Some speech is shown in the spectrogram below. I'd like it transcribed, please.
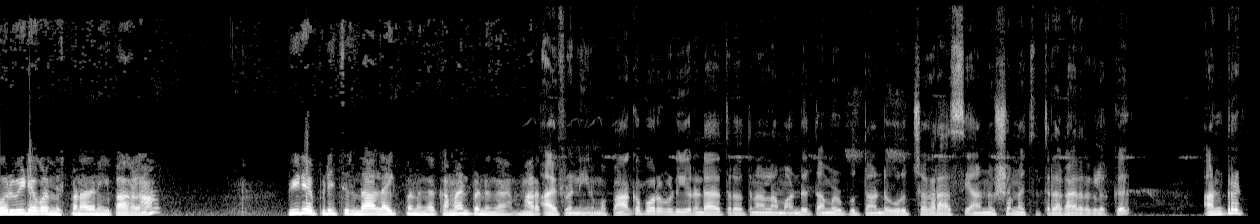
ஒரு வீடியோ கூட மிஸ் பண்ணாத நீங்கள் பார்க்கலாம். வீடியோ பிடிச்சிருந்தா லைக் பண்ணுங்க கமெண்ட் பண்ணுங்க. மற ஹாய் ஃப்ரெண்ட் நீங்கள் நம்ம பார்க்க போகிற வீடியோ ரெண்டாயிரத்தி இருபத்தி நாலாம் ஆண்டு தமிழ் புத்தாண்டு உற்சக ராசி அனுஷம் நட்சத்திரக்காரர்களுக்கு ஹண்ட்ரட்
